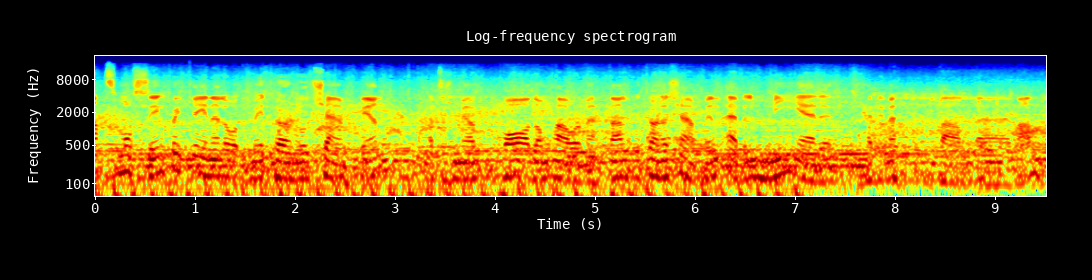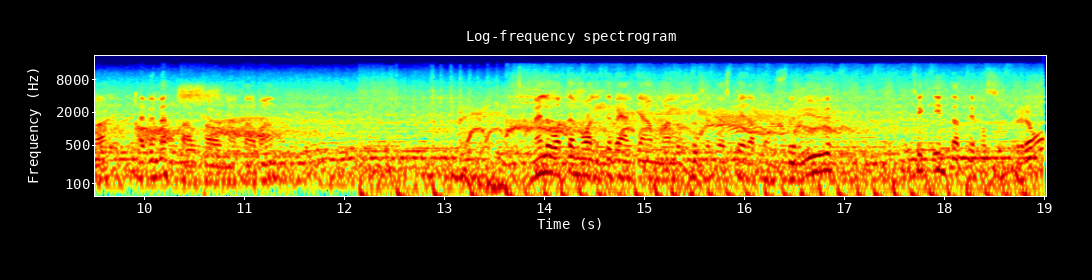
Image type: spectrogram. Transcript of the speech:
Mats Mossing skickade in en låt med Eternal Champion eftersom jag bad om power metal. Eternal Champion är väl mer heavy metal-band, eh, va? Heavy metal, power metal-band. Men låten var lite väl gammal och plus att jag spelat den förut. Tyckte inte att det var så bra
